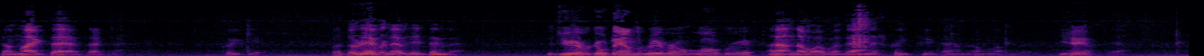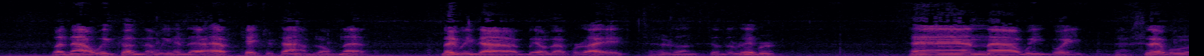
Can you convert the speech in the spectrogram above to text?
something like that, that's a creek here. But the river never did do that. Did you ever go down the river on a log raft? I know I went down this creek a few times on Long River. You have. Yeah. But now we couldn't, we had to have to catch our times on that. Maybe we'd uh, build up a raft that runs to the river, and uh, we'd wait several,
